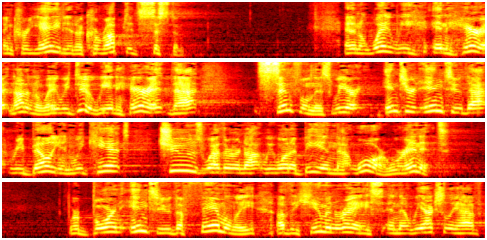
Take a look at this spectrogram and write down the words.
and created a corrupted system. And in a way, we inherit, not in a way we do, we inherit that sinfulness. We are entered into that rebellion. We can't choose whether or not we want to be in that war. We're in it. We're born into the family of the human race, and that we actually have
